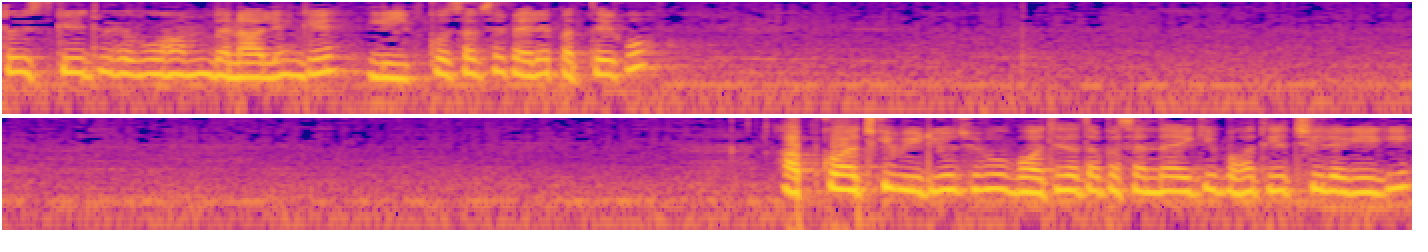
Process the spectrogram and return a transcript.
तो इसके जो है वो हम बना लेंगे लीफ को, सबसे पहले पत्ते को। आपको आज की वीडियो जो है वो बहुत ही ज़्यादा पसंद आएगी, बहुत ही अच्छी लगेगी।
